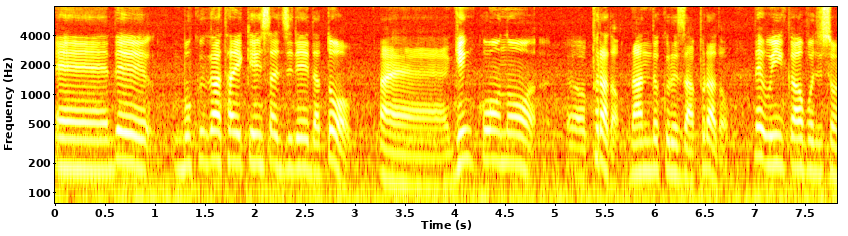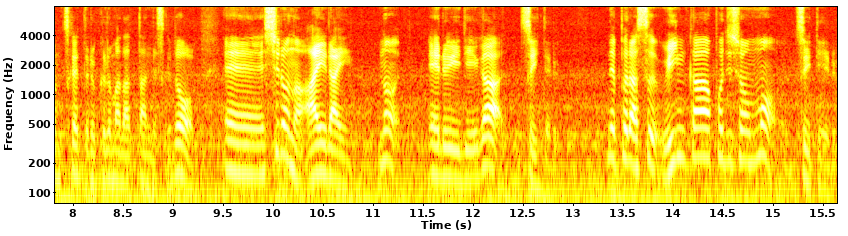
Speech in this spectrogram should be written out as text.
えー、で僕が体験した事例だと、えー、現行のプラドランドクルーザープラドでウインカーポジションつけてる車だったんですけど、えー、白のアイラインの LED がついてる。でプラスウインカーポジションもついている、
